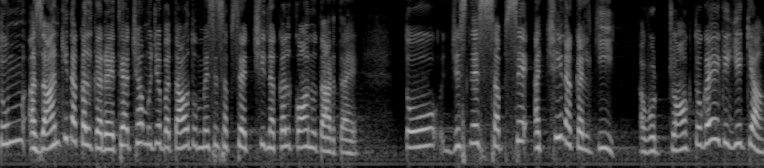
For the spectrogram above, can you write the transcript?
तुम अजान की नकल कर रहे थे। अच्छा मुझे बताओ तुम में से सबसे अच्छी नकल कौन उतारता है? तो जिसने सबसे अच्छी नकल की, अब वो चौंक तो गए कि ये क्या?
